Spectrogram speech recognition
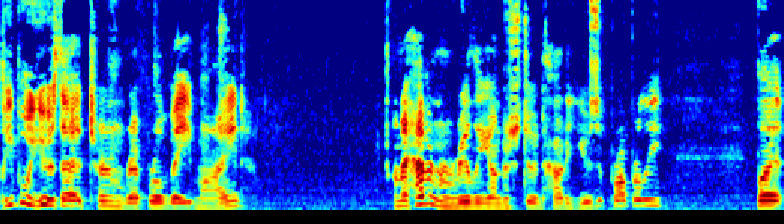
People use that term reprobate mind, and I haven't really understood how to use it properly, but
